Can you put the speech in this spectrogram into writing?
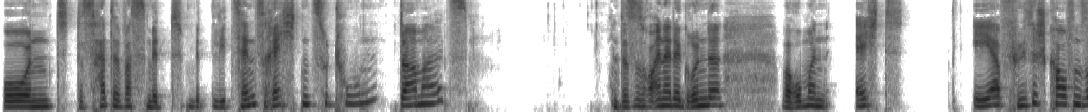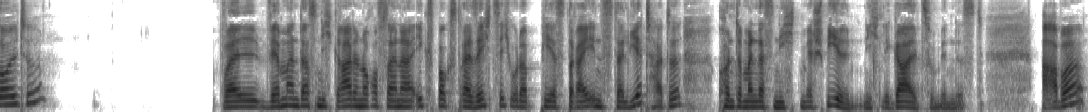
und das hatte was mit, mit Lizenzrechten zu tun damals. Und das ist auch einer der Gründe, warum man echt eher physisch kaufen sollte. Weil wenn man das nicht gerade noch auf seiner Xbox 360 oder PS3 installiert hatte, konnte man das nicht mehr spielen. Nicht legal zumindest. Aber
